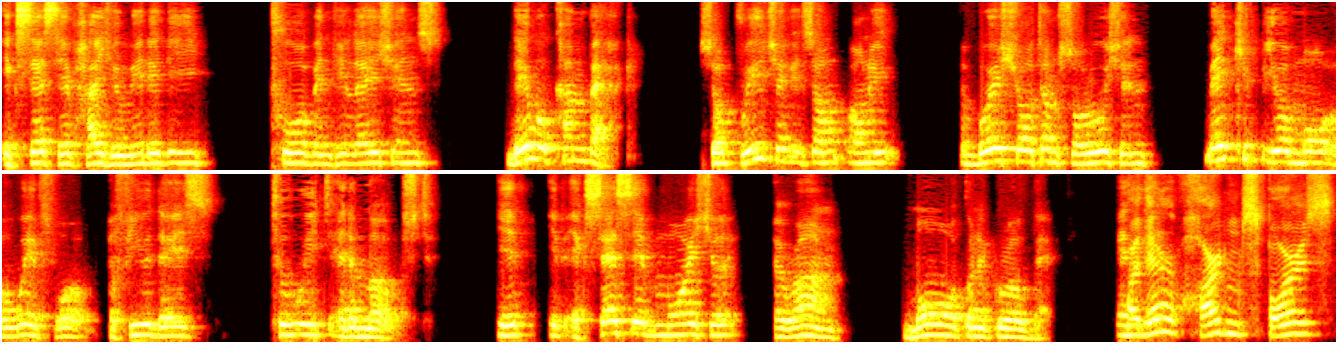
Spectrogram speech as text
excessive high humidity, poor ventilations, they will come back. So bleaching is only a very short-term solution may keep your mold away for a few days, two weeks at the most. If, if excessive moisture around, more going to grow back. And are there hardened spores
